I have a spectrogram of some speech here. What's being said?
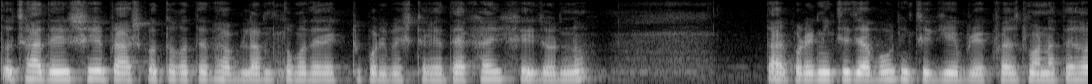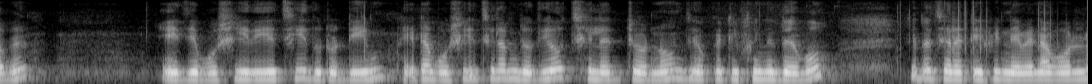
তো ছাদে এসে ব্রাশ করতে করতে ভাবলাম, তোমাদের একটু পরিবেশটাকে দেখাই সেই জন্য। তারপরে নিচে যাব, নিচে গিয়ে ব্রেকফাস্ট বানাতে হবে। এই যে বসিয়ে দিয়েছি দুটো ডিম। এটা বসিয়েছিলাম যদিও ছেলের জন্য, যে ওকে টিফিনে দেব। কিন্তু ছেলে টিফিন নেবে না বলল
